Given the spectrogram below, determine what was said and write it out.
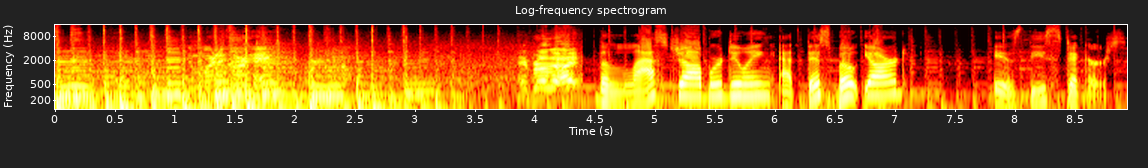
Good morning, Jorge. Hey, brother. I, The last job we're doing at this boatyard is these stickers.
